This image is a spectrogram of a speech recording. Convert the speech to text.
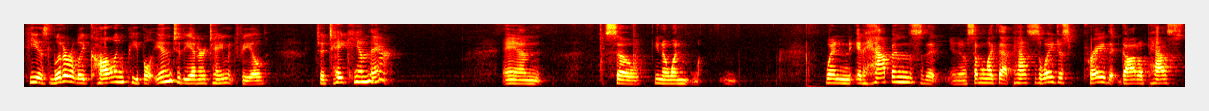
He is literally calling people into the entertainment field to take him there. And so, you know, when when it happens that, you know, someone like that passes away, just pray that God will pass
